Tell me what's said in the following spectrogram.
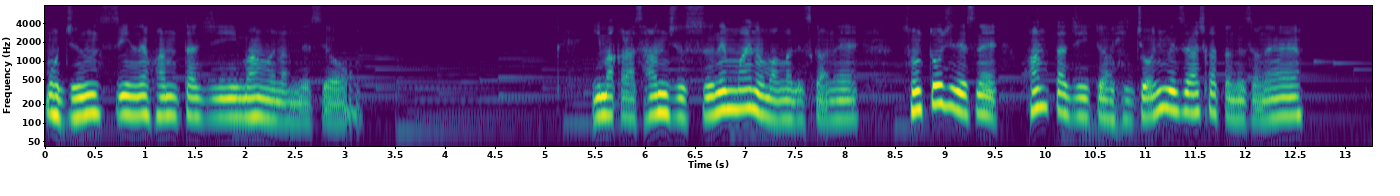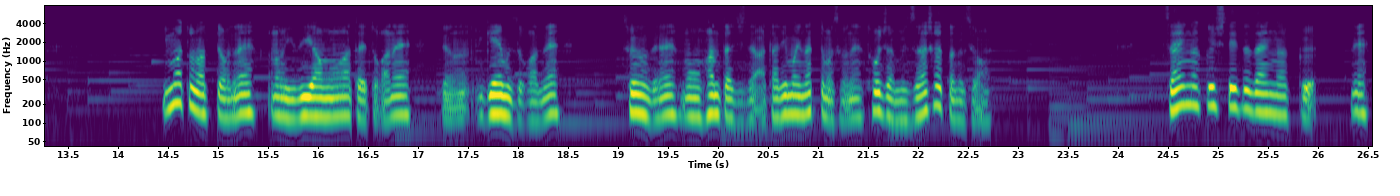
もう純粋なね、ファンタジー漫画なんですよ。今から三十数年前の漫画ですからね、その当時ですね、ファンタジーというのは非常に珍しかったんですよね。今となってはね、あの指輪物語とかね、ゲームとかね、そういうのでね、もうファンタジーで当たり前になってますよね。当時は珍しかったんですよ。在学していた大学、ね、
